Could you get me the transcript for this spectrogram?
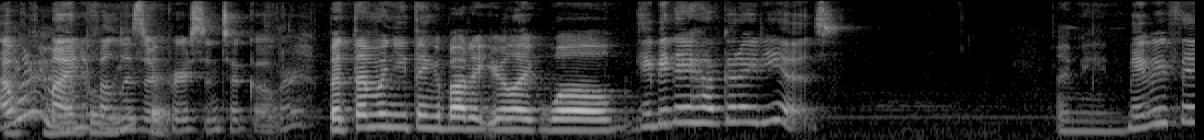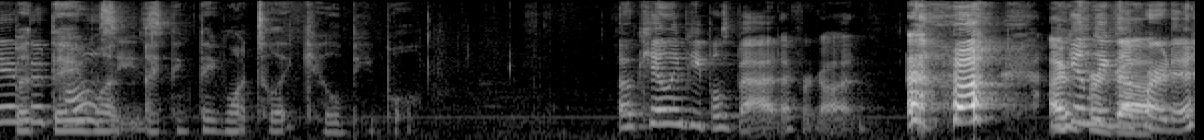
I I wouldn't mind if a lizard it. person took over. But then when you think about it, you're like, well, Maybe they have good ideas. I mean, Maybe if they have but good they policies. want. I think they want to like kill people. Oh, killing people's bad. I forgot. I You can leave that part in.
